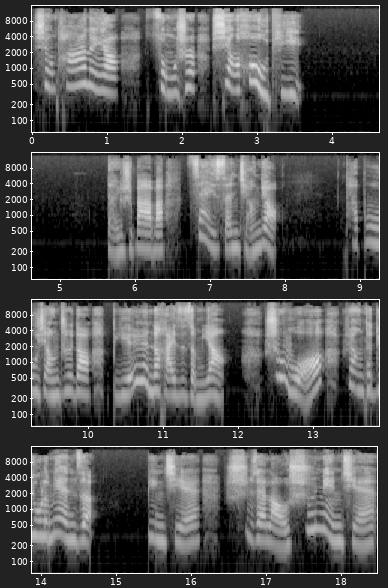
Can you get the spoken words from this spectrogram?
像他那样总是向后踢。但是爸爸再三强调，他不想知道别人的孩子怎么样，是我让他丢了面子，并且是在老师面前。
